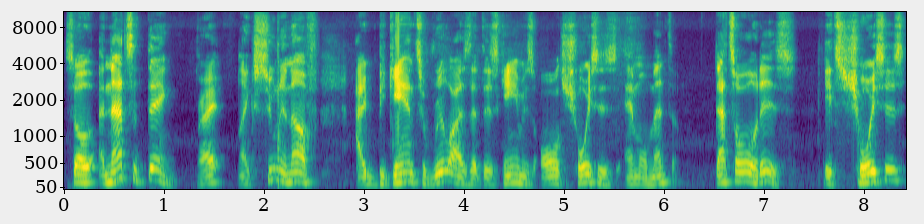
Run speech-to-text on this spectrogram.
So, and that's the thing right? Like soon enough, I began to realize that this game is all choices and momentum. That's all it is. It's choices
